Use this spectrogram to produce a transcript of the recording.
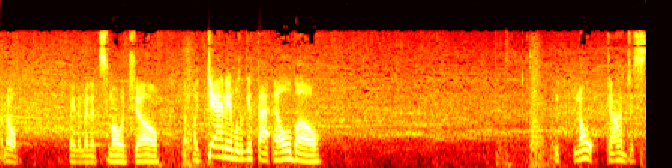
Oh, no. Wait a minute, Samoa Joe. Again able to get that elbow. No, God, just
